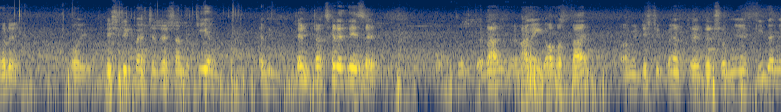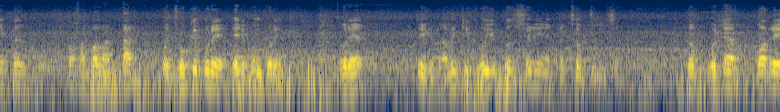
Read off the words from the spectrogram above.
ধরে, ওই ডিস্ট্রিক্ট ম্যাজিস্ট্রেটের সাথে কী ট্রেনটা ছেড়ে দিয়েছে। রানিং অবস্থায় আমি ডিস্ট্রিক্ট ম্যাজিস্ট্রেটের সঙ্গে কি জানি একটা কথা বলার, তার ওই ঝোঁকে পড়ে এরকম করে ধরে ঠিক আমি ঠিক ওই পজিশনে একটা ছবি তুলেছি। তো ওইটা পরে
